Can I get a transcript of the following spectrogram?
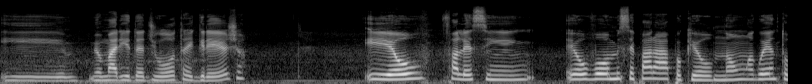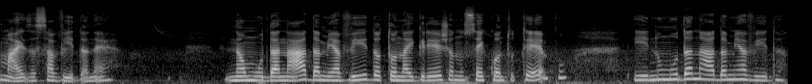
E meu marido é de outra igreja. E eu falei assim, eu vou me separar porque eu não aguento mais essa vida, né? Não muda nada a minha vida, eu estou na igreja não sei quanto tempo e não muda nada a minha vida.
